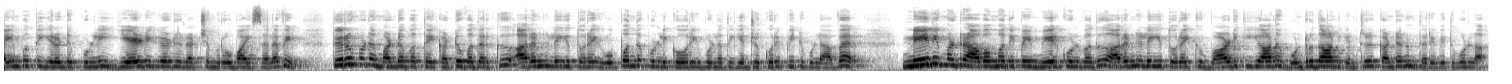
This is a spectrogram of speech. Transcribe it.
ஐம்பத்தி இரண்டு புள்ளி ஏழு ஏழு லட்சம் ரூபாய் செலவில் திருமண மண்டபத்தை கட்டுவதற்கு அறநிலையத்துறை ஒப்பந்த புள்ளி கோரியுள்ளது என்று குறிப்பிட்டுள்ள அவர் நீதிமன்ற அவமதிப்பை மேற்கொள்வது அறநிலையத்துறைக்கு வாடிக்கையான ஒன்றுதான் என்று கண்டனம் தெரிவித்துள்ளார்.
